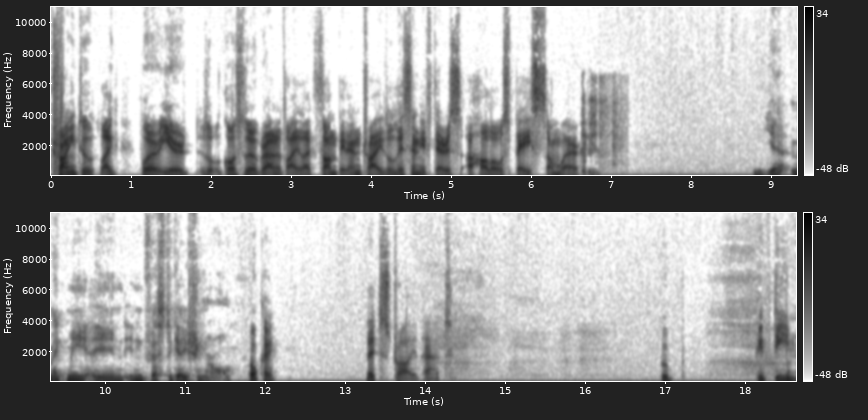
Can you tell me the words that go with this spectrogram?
trying to like her ear close to the ground and like, like thump it and try to listen if there's a hollow space somewhere. Yeah, make me an investigation roll. Okay. Let's try that. boop. Fifteen.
